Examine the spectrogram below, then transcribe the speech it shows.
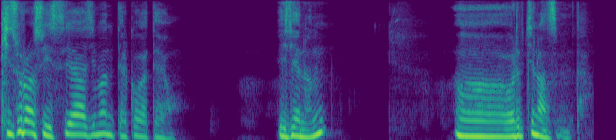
기술할 수 있어야지만 될 것 같아요. 이제는 어, 어렵지는 않습니다.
